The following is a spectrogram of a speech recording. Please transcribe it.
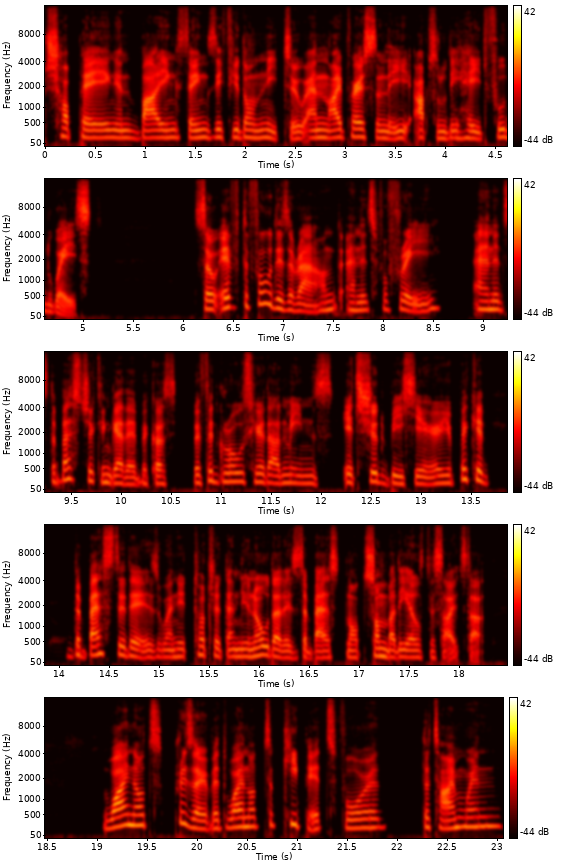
shopping and buying things if you don't need to. And I personally absolutely hate food waste. So if the food is around and it's for free and it's the best you can get it, because if it grows here, that means it should be here. You pick it the best it is when you touch it and you know that it's the best, not somebody else decides that why not preserve it? Why not to keep it for the time when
